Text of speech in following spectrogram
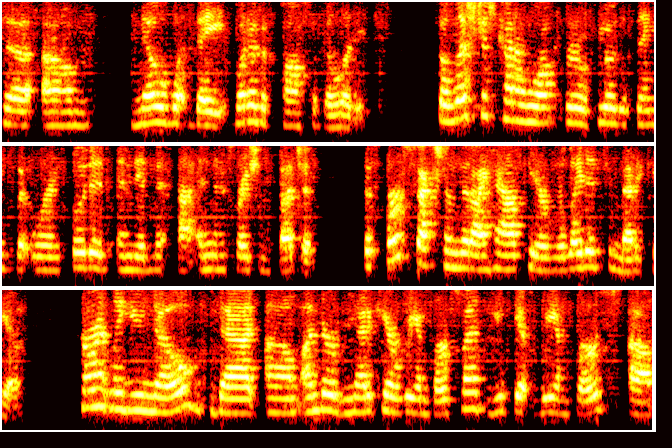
to um, know what they, what are the possibilities. So let's just kind of walk through a few of the things that were included in the uh, administration's budget. The first section that I have here related to Medicare. Currently, you know that um, under Medicare reimbursement, you get reimbursed uh,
